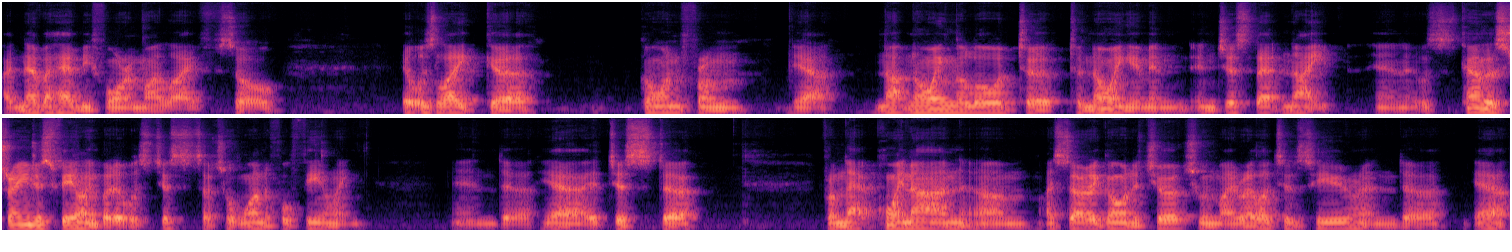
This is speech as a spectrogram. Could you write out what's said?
I'd never had before in my life. So it was like uh, going from, yeah, not knowing the Lord to to knowing Him in in just that night, and it was kind of the strangest feeling, but it was just such a wonderful feeling, and uh, yeah, it just uh, from that point on, um, I started going to church with my relatives here, and uh, yeah,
